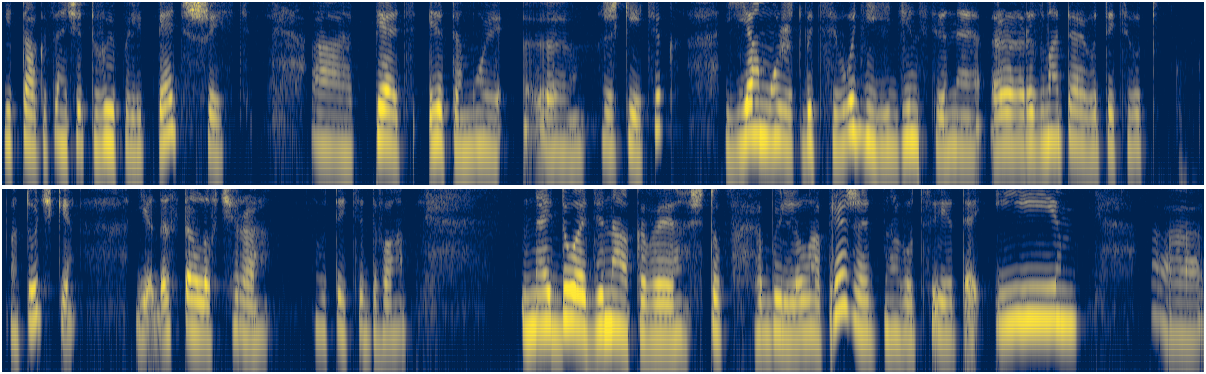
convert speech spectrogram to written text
Итак, значит, выпали 5-6. 5 – это мой э, жгетик. Я, может быть, сегодня единственное э, размотаю вот эти вот моточки. Я достала вчера вот эти два найду одинаковые, чтобы была пряжа одного цвета, и а,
